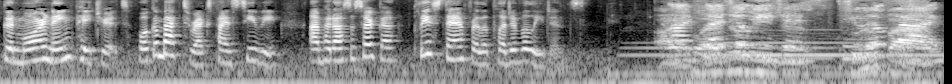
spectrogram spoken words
Good morning, Patriots. Welcome back to Rex Pines TV. I'm Hadassah Circa. Please stand for the Pledge of Allegiance. I pledge allegiance to the flag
